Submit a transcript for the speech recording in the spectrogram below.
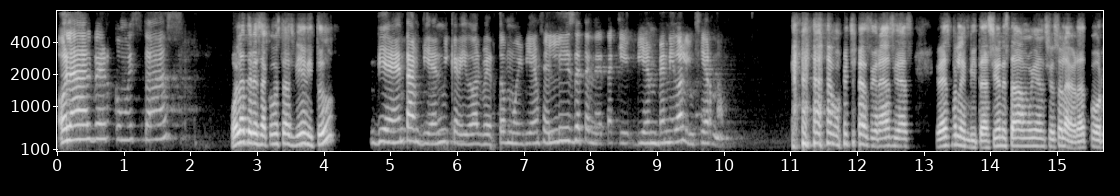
Hola Albert, ¿cómo estás? Hola Teresa, ¿cómo estás? Bien, ¿y tú? Bien, también, mi querido Alberto, muy bien, feliz de tenerte aquí. Bienvenido al infierno. Muchas gracias. Gracias por la invitación. Estaba muy ansioso, la verdad, por,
